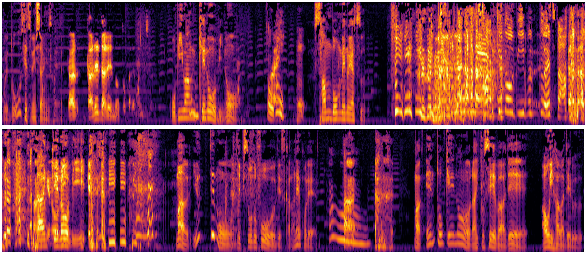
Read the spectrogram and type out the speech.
これどう説明したらいいんですかね？だ、誰々のとかでもいいんですかオビワン・ケノービのおはい。3本目のやつ。さっきのビーブンのやつだ。サンケノービー まあ、言ってもエピソード4ですからね、これ。うん まあ、円筒系のライトセーバーで、青い刃が出る、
